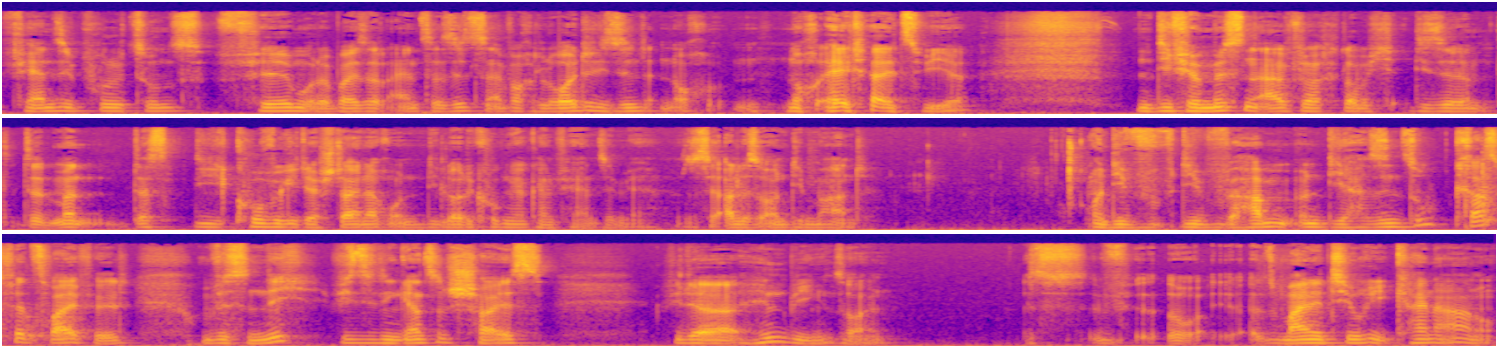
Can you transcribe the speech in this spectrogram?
Fernsehproduktionsfilmen oder bei Sat 1, da sitzen einfach Leute, die sind noch, noch älter als wir. Und die vermissen einfach, glaube ich, diese, dass man, das, die Kurve geht ja steil nach unten, die Leute gucken ja kein Fernsehen mehr. Das ist ja alles on demand. Und die, die haben, und die sind so krass verzweifelt und wissen nicht, wie sie den ganzen Scheiß wieder hinbiegen sollen. Das ist also meine Theorie, keine Ahnung.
